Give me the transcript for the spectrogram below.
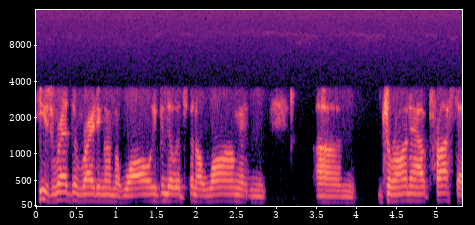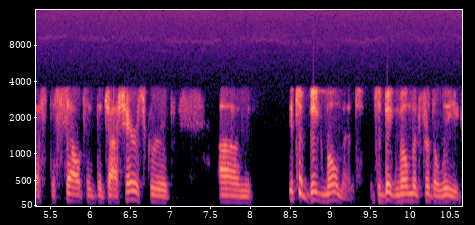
he's read the writing on the wall, even though it's been a long and um, drawn out process to sell to the Josh Harris group, um, it's a big moment. It's a big moment for the league.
